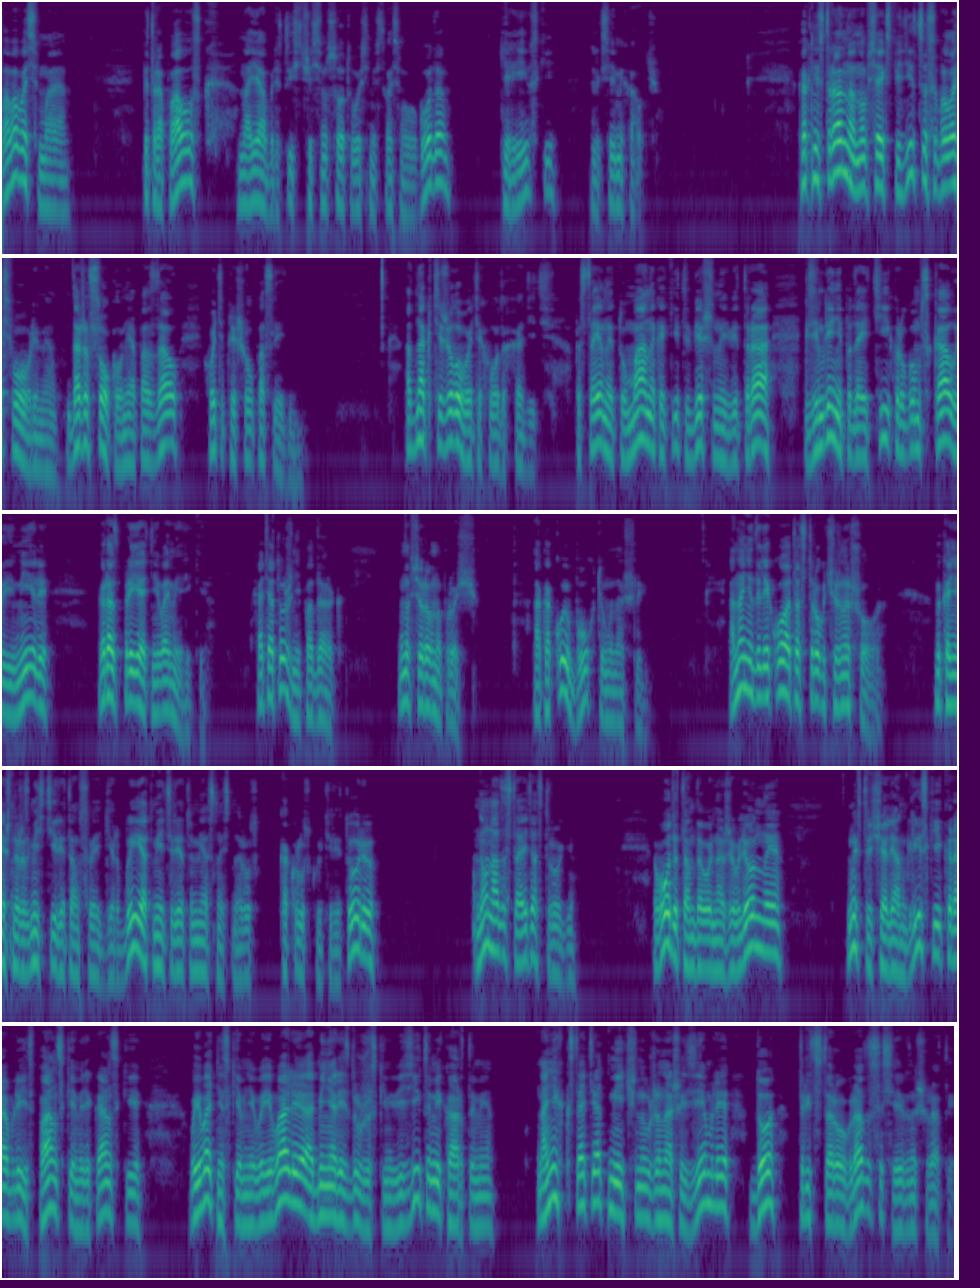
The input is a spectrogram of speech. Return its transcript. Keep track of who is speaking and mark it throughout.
Speaker 1: Глава восьмая. Петропавловск, ноябрь 1788 года. Киреевский Алексей Михайлович. Как ни странно, но вся экспедиция собралась вовремя. Даже Сокол не опоздал, хоть и пришел последним. Однако тяжело в этих водах ходить. Постоянные туманы, какие-то бешеные ветра, к земле не подойти, кругом скалы и мели. Гораздо приятнее в Америке. Хотя тоже не подарок, но все равно проще. А какую бухту мы нашли? Она недалеко от острога Чернышова. Мы, конечно, разместили там свои гербы и отметили эту местность на рус... как русскую территорию, но надо ставить остроги. Воды там довольно оживленные. Мы встречали английские корабли, испанские, американские. Воевать ни с кем не воевали, обменялись дружескими визитами, картами. На них, кстати, отмечены уже наши земли до 32 градуса северной широты.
